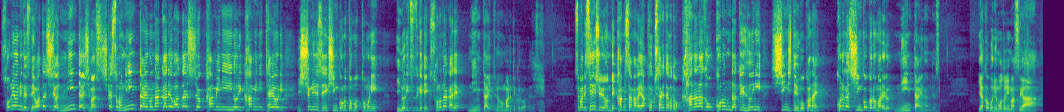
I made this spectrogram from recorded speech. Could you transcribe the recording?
そのようにですね、私たちは忍耐します。しかしその忍耐の中で私たちは神に祈り、神に頼り、一緒にですね、信仰のとともに祈り続けていく。その中で忍耐っていうのが生まれてくるわけですね。つまり聖書を読んで神様が約束されたことも必ず起こるんだというふうに信じて動かない。これが信仰から生まれる忍耐なんです。ヤコブに戻りますが、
